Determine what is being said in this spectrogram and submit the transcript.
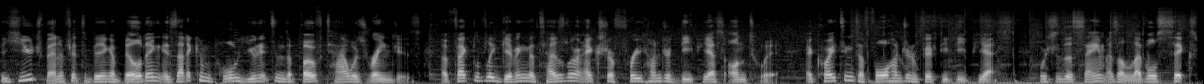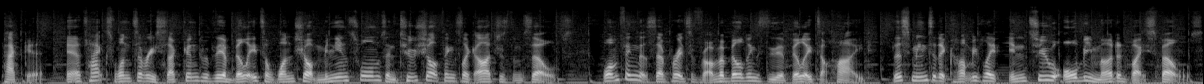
The huge benefit to being a building is that it can pull units into both towers' ranges, effectively giving the Tesla an extra 300 DPS onto it equating to 450 DPS, which is the same as a level 6 P.E.K.K.A. It attacks once every second with the ability to one-shot minion swarms and two-shot things like archers themselves. One thing that separates it from other buildings is the ability to hide. This means that it can't be played into or be murdered by spells.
